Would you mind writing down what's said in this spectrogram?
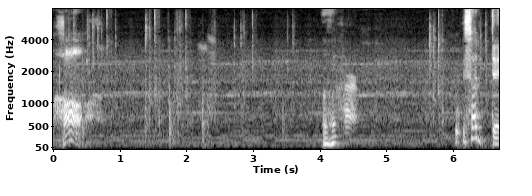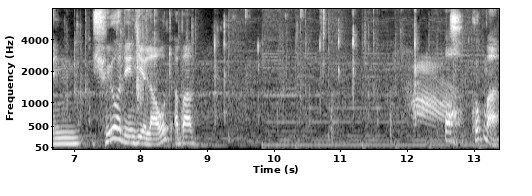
Ha. Aha. Wo ist er denn? Ich höre den hier laut, aber... Och, guck mal.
